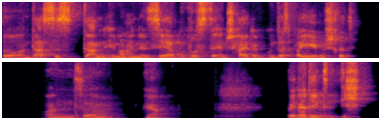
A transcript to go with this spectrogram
So, und das ist dann immer eine sehr bewusste Entscheidung und das bei jedem Schritt. Und äh, ja. Benedikt, ich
